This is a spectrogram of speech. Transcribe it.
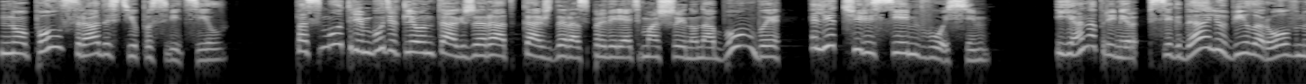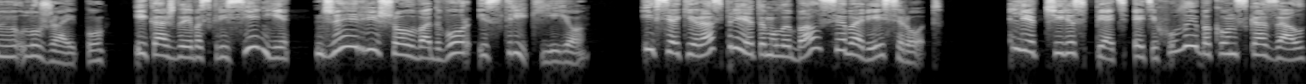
но Пол с радостью посветил. Посмотрим, будет ли он также рад каждый раз проверять машину на бомбы лет через семь-восемь. Я, например, всегда любила ровную лужайку, и каждое воскресенье Джерри шел во двор и стриг ее. И всякий раз при этом улыбался во весь рот. Лет через пять этих улыбок он сказал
